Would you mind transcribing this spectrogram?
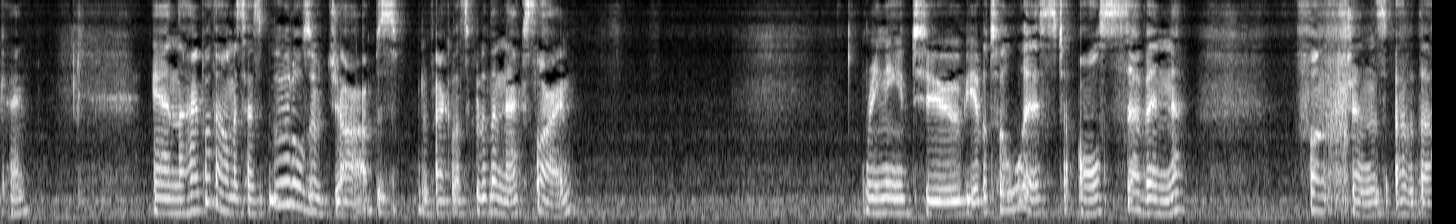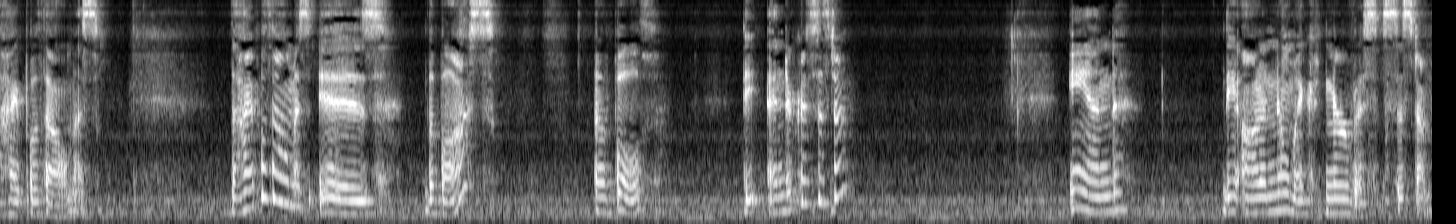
Okay. And the hypothalamus has oodles of jobs. In fact, let's go to the next slide. We need to be able to list all seven functions of the hypothalamus. The hypothalamus is the boss of both the endocrine system and the autonomic nervous system.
